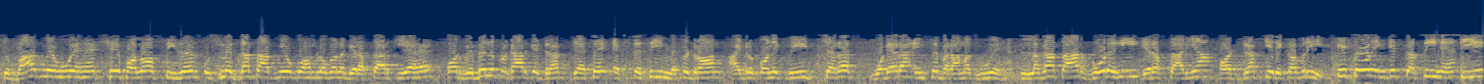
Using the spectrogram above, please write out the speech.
जो बाद में हुए हैं, छह फॉलो अप सीजर उसमें दस आदमियों को हम लोगों ने गिरफ़्तार किया है और विभिन्न प्रकार के ड्रग जैसे एक्सटेसी मेफेड्रॉन हाइड्रोपोनिक वीड चरस वगैरह इनसे बरामद हुए हैं। लगातार हो रही गिरफ्तारियाँ और ड्रग की रिकवरी इस ओर इंगित करती है कि ये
